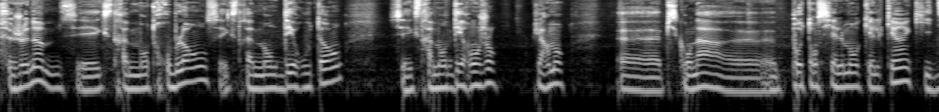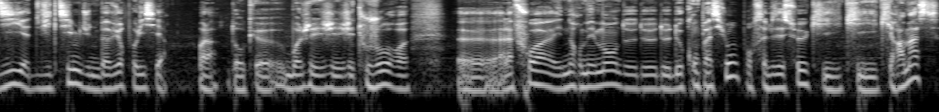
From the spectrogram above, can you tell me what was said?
ce jeune homme. C'est extrêmement troublant, c'est extrêmement déroutant, c'est extrêmement dérangeant, clairement. Euh, puisqu'on a euh, potentiellement quelqu'un qui dit être victime d'une bavure policière. Voilà, donc euh, moi j'ai toujours à la fois énormément de, compassion pour celles et ceux qui, ramassent,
